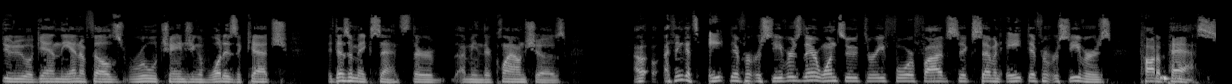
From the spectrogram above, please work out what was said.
due to, again, the NFL's rule changing of what is a catch. It doesn't make sense. They're, I mean, they're clown shows. I, I think that's eight different receivers there. One, two, three, four, five, six, seven, eight different receivers caught a pass.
